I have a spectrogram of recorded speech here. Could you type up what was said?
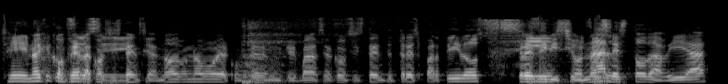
Sí, no hay que confiar en la sí. consistencia. No, no voy a confiar en que va a ser consistente. Tres partidos, tres divisionales todavía.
